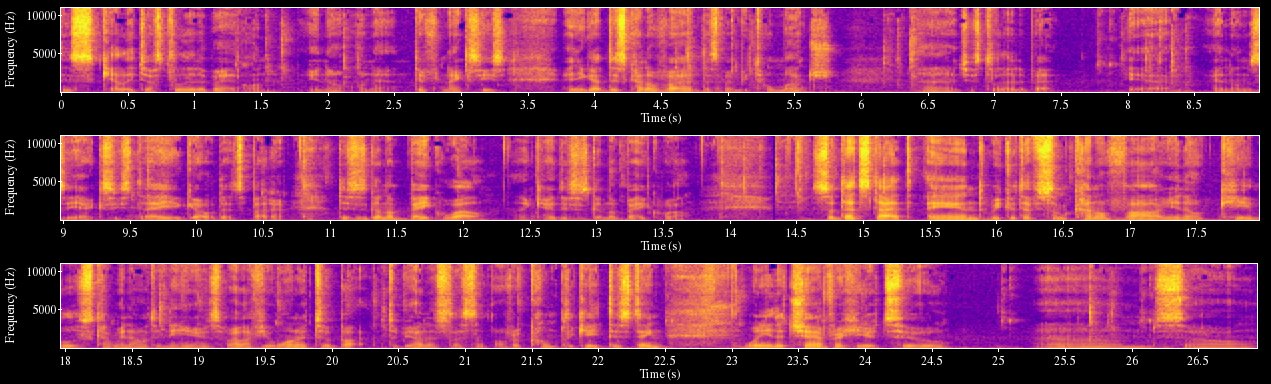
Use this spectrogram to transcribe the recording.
and scale it just a little bit on you know on a different axes and you got this kind of uh, this might be too much uh, just a little bit yeah and on z axis there you go that's better. This is gonna bake well. Okay this is gonna bake well. So that's that and we could have some kind of uh, you know cables coming out in here as well if you wanted to but to be honest let's not overcomplicate this thing. We need a chamfer here too. Um, so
